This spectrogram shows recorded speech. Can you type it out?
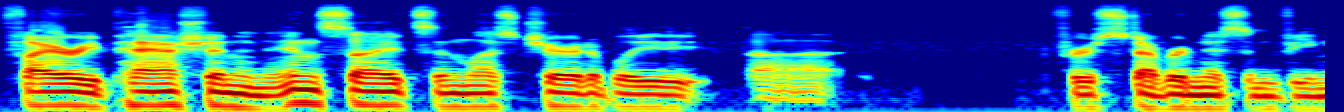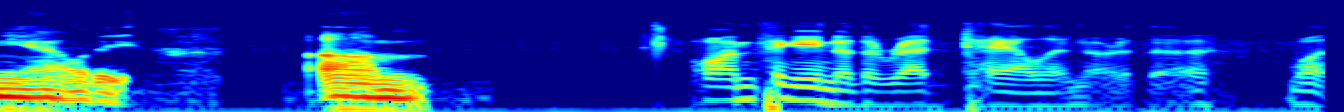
fiery passion and insights, and less charitably uh, for stubbornness and venality. Um, Oh, I'm thinking of the Red Talon or the one.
